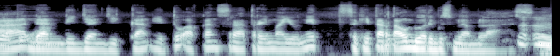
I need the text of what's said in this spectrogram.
lalu ya. dan dijanjikan itu akan serah terima unit sekitar tahun 2019. Mm-mm.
